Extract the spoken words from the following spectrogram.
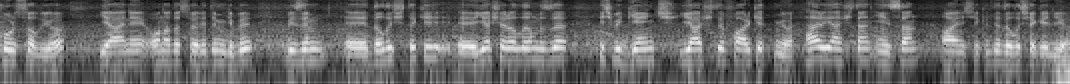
kurs alıyor. Yani ona da söylediğim gibi bizim e, dalıştaki e, yaş aralığımızda hiçbir genç, yaşlı fark etmiyor. Her yaştan insan aynı şekilde dalışa geliyor.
